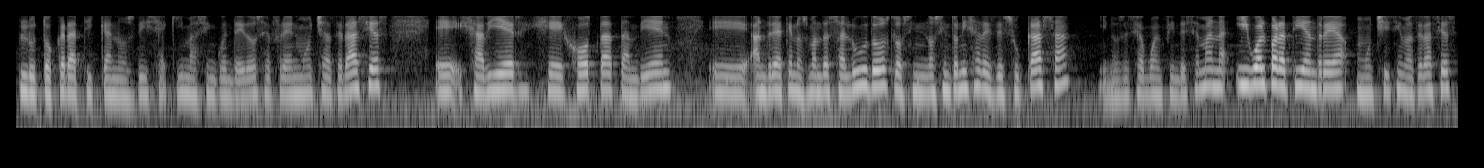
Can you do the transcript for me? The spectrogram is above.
plutocrática, nos dice aquí más 52 Efren, muchas gracias. Eh, Javier GJ también, eh, Andrea que nos manda saludos, los, nos sintoniza desde su casa, y nos desea buen fin de semana. Igual para ti, Andrea, muchísimas gracias.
